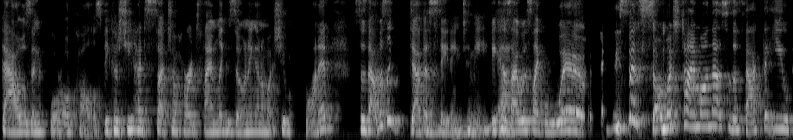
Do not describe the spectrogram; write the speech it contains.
thousand floral calls because she had such a hard time like zoning in on what she wanted. So that was like devastating to me because yeah. I was like, whoa, we spent so much time on that. So the fact that you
